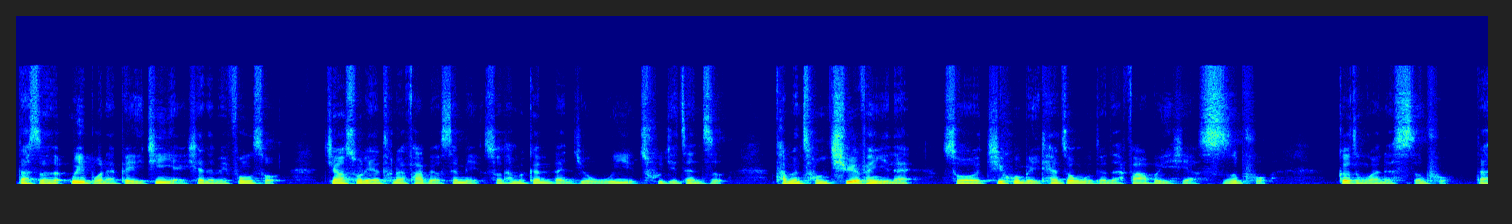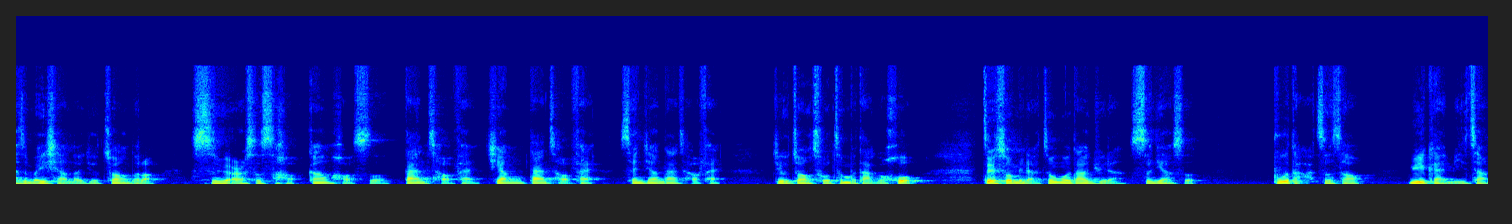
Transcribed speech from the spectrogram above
但是微博呢被禁言，现在被封锁。江苏联通呢发表声明说他们根本就无意触及政治，他们从七月份以来说几乎每天中午都在发布一些食谱，各种各样的食谱，但是没想到就撞到了十月二十四号，刚好是蛋炒饭，姜蛋炒饭，生姜蛋炒饭，就撞出这么大个祸。这说明了中国当局呢实际上是。不打自招，欲盖弥彰。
